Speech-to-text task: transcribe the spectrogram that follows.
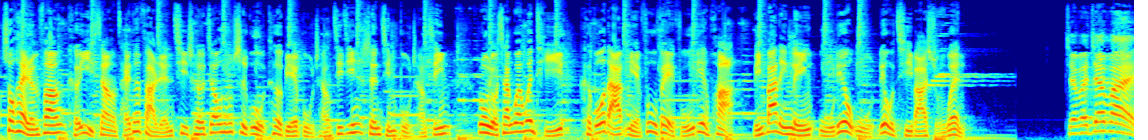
受害人方可以向财团法人汽车交通事故特别补偿基金申请补偿金。若有相关问题，可拨打免付费服务电话零八零零五六五六七八询问。加外加外，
